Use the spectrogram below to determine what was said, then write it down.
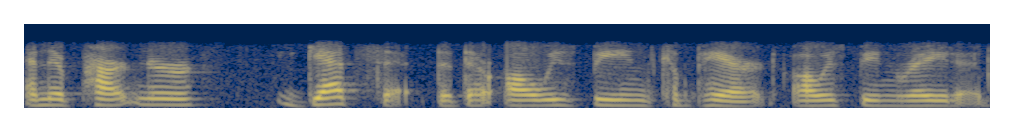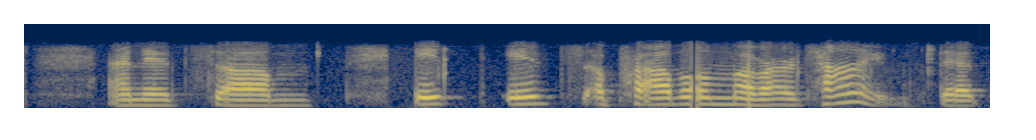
and their partner gets it that they're always being compared always being rated and it's um it it's a problem of our time that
